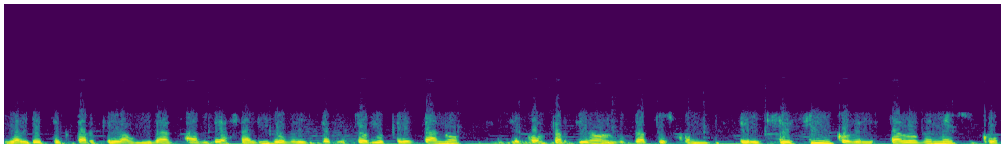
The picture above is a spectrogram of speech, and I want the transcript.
y al detectar que la unidad había salido del territorio queretano, se compartieron los datos con el C5 del Estado de México.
